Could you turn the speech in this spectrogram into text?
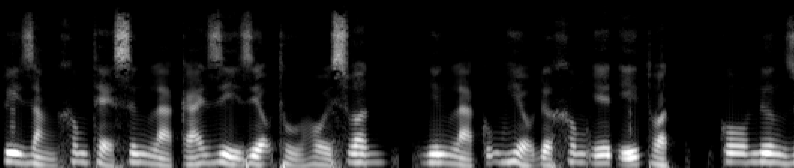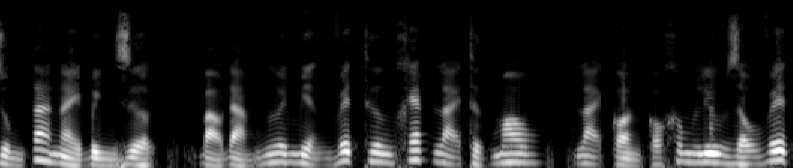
tuy rằng không thể xưng là cái gì diệu thủ hồi xuân, nhưng là cũng hiểu được không yết ý thuật. Cô nương dùng ta này bình dược, bảo đảm ngươi miệng vết thương khép lại thực mau, lại còn có không lưu dấu vết.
